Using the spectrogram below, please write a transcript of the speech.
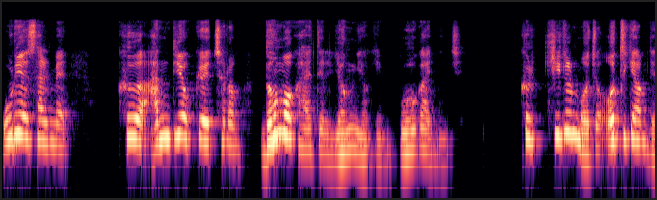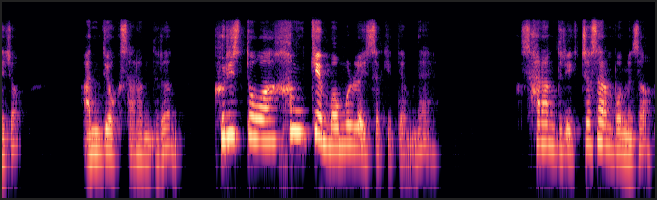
우리의 삶에 그 안디옥 교회처럼 넘어가야 될 영역이 뭐가 있는지 그 길을 뭐죠? 어떻게 하면 되죠? 안디옥 사람들은 그리스도와 함께 머물러 있었기 때문에 사람들이 저 사람 보면서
